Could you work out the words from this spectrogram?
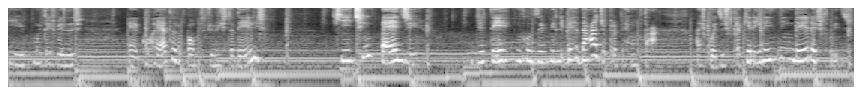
e muitas vezes é, correta do ponto de vista deles, que te impede de ter, inclusive, liberdade para perguntar as coisas, para querer entender as coisas.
